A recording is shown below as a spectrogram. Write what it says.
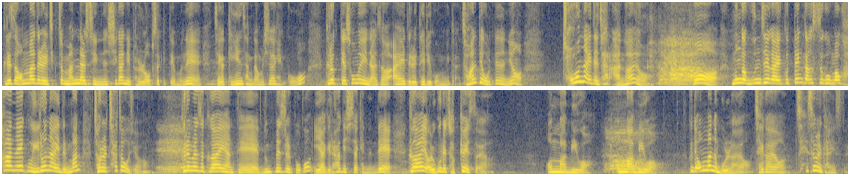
그래서 엄마들을 직접 만날 수 있는 시간이 별로 없었기 때문에 제가 개인 상담을 시작했고 그렇게 소문이 나서 아이들을 데리고 옵니다. 저한테 올 때는요. 좋은 아이들은 잘 안 와요. 어, 뭔가 문제가 있고 땡깡 쓰고 막 화내고 이런 아이들만 저를 찾아오죠. 그러면서 그 아이한테 눈빛을 보고 이야기를 하기 시작했는데 그 아이 얼굴에 적혀 있어요. 엄마 미워. 엄마 미워. 근데 엄마는 몰라요. 제가요, 최선을 다했어요.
